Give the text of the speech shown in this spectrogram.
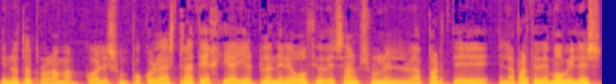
en otro programa, cuál es un poco la estrategia y el plan de negocio de Samsung en la parte, en la parte de móviles.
